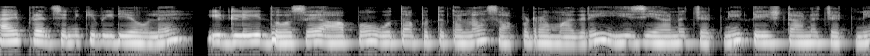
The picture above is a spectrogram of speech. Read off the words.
ஹாய் ஃப்ரெண்ட்ஸ் இன்றைக்கி வீடியோவில் இட்லி தோசை ஆப்பம் ஊத்தாப்பத்துக்கெல்லாம் சாப்பிட்ற மாதிரி ஈஸியான சட்னி டேஸ்டான சட்னி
